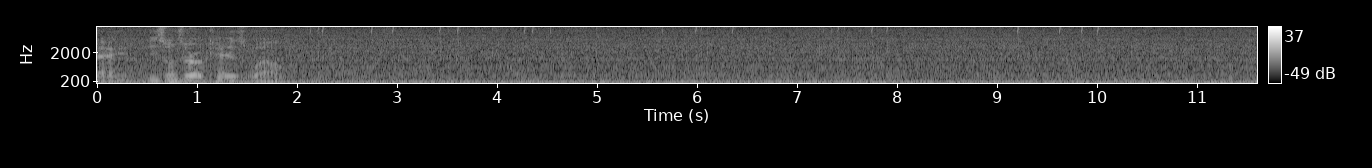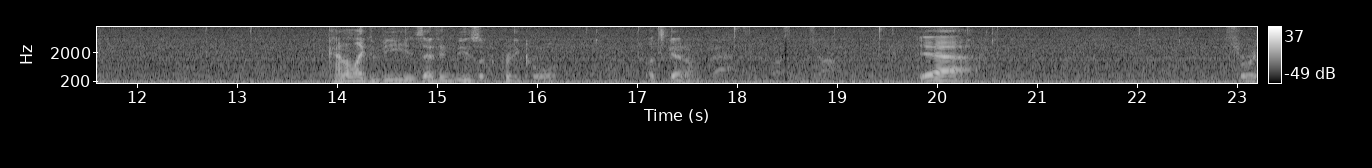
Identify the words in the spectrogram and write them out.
Okay, these ones are okay as well. Kind of like these. I think these look pretty cool. Let's get them. Yeah. For a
